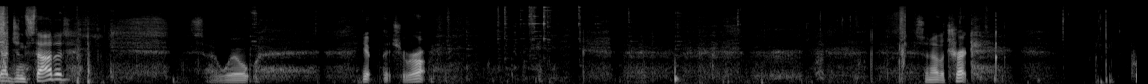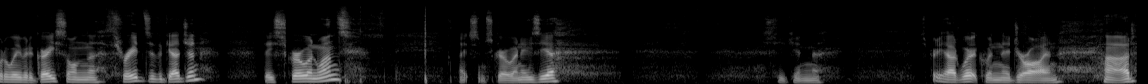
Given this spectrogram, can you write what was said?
gudgeon started. So we'll, yep, that's your right. So another trick, put a wee bit of grease on the threads of the gudgeon, these screw-in ones, makes them screw in easier. So you can, uh, it's pretty hard work when they're dry and hard.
